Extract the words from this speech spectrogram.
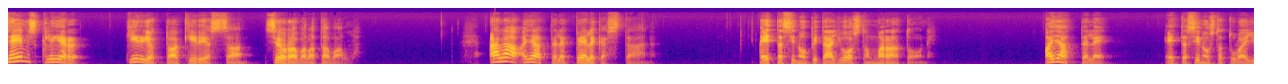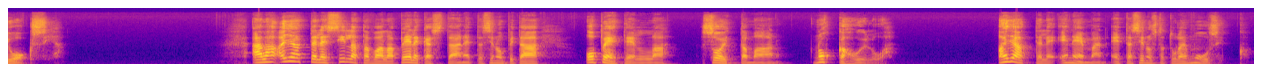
James Clear kirjoittaa kirjassaan seuraavalla tavalla. Älä ajattele pelkästään, että sinun pitää juosta maratoni. Ajattele, että sinusta tulee juoksia. Älä ajattele sillä tavalla pelkästään, että sinun pitää opetella soittamaan nokkahuilua. Ajattele enemmän, että sinusta tulee muusikko.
